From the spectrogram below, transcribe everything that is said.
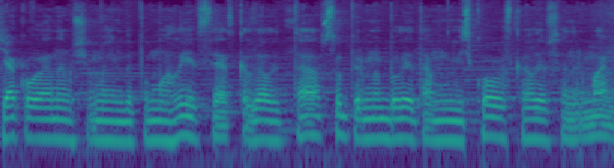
Дякували нам, що ми їм допомогли. і Все сказали, та супер, ми були там у військових, сказали, все нормально.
